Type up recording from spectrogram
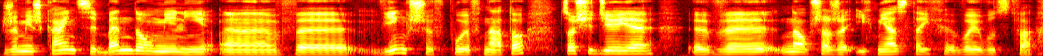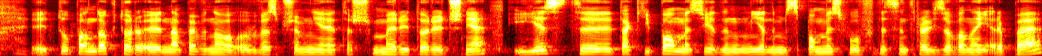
że mieszkańcy będą mieli e, w, większy wpływ na to, co się dzieje w, na obszarze ich miasta, ich województwa. Y, Tu pan doktor y, na pewno wesprze mnie też merytorycznie. Jest y, taki pomysł, jeden, jeden z pomysłów decentralizowanej RP.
